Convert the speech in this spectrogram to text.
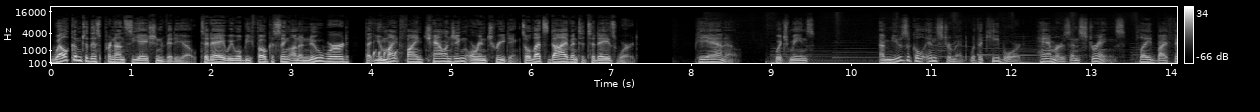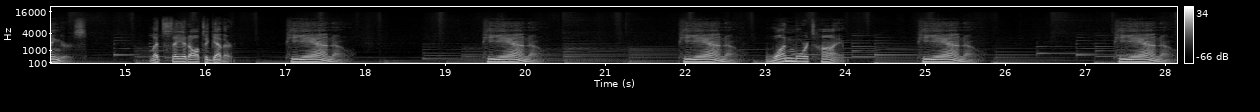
Welcome to this pronunciation video. Today we will be focusing on a new word that you might find challenging or intriguing. So let's dive into today's word. Piano, which means a musical instrument with a keyboard, hammers and strings, played by fingers. Let's say it all together. Piano. Piano. Piano. One more time. Piano. Piano.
